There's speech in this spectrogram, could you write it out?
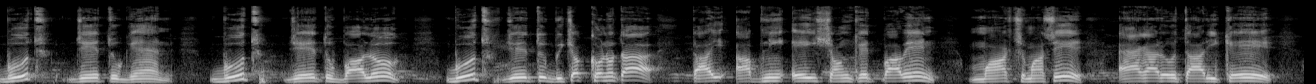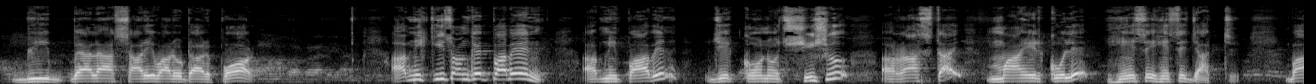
বুধ যেহেতু জ্ঞান। বুধ যেহেতু বালক, বুধ যেহেতু বিচক্ষণতা, তাই আপনি এই সংকেত পাবেন মার্চ মাসের এগারো তারিখে বেলা সাড়ে বারোটার পর। আপনি কি সংকেত পাবেন? আপনি পাবেন যে কোনো শিশু রাস্তায় মায়ের কোলে হেসে হেসে যাচ্ছে বা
